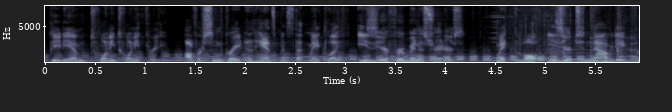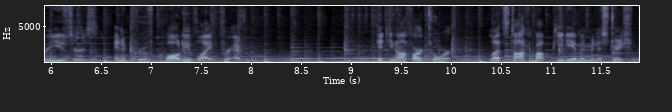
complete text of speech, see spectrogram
PDM 2023 offers some great enhancements that make life easier for administrators, make the Vault easier to navigate for users, and improve quality of life for everyone. Kicking off our tour, let's talk about PDM administration.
